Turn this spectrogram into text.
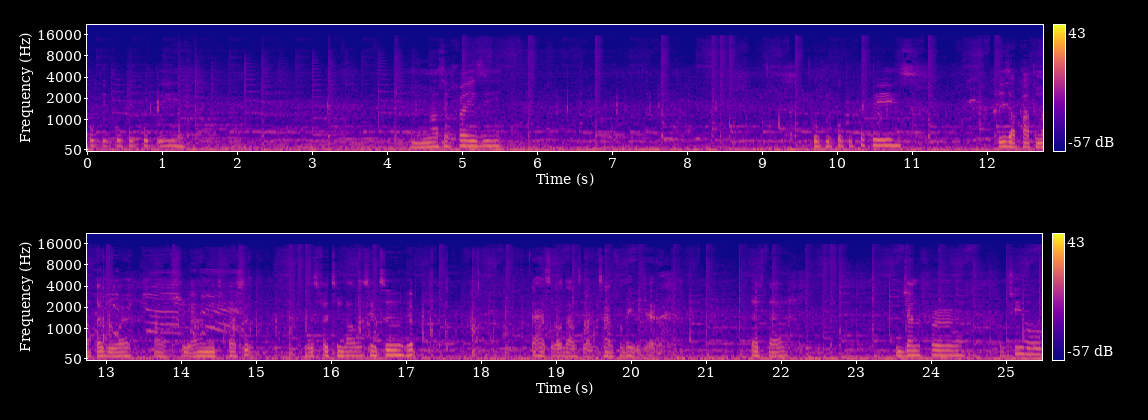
Poopy, poopy, poopy. Nothing crazy. Poopy, poopy, poopies. These are popping up everywhere. Oh shoot, I didn't mean to press it. Is this $15 here too? Yep. That has to go down to like 10 for me to get. If that. Jennifer from She-Hulk.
